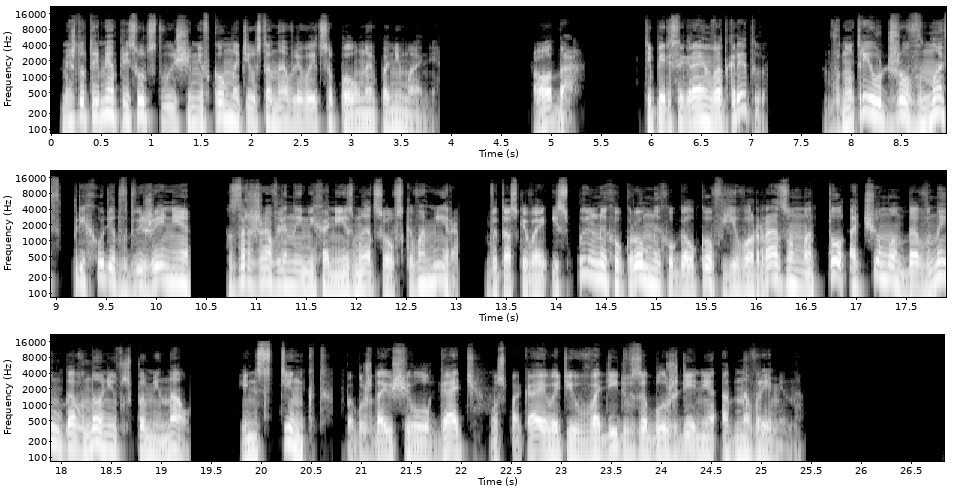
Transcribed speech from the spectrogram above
Между тремя присутствующими в комнате устанавливается полное понимание. О да. Теперь сыграем в открытую? Внутри у Джо вновь приходят в движение заржавленные механизмы отцовского мира, вытаскивая из пыльных укромных уголков его разума то, о чем он давным-давно не вспоминал. Инстинкт, побуждающий лгать, успокаивать и вводить в заблуждение одновременно.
